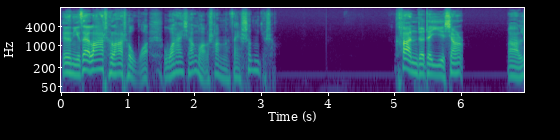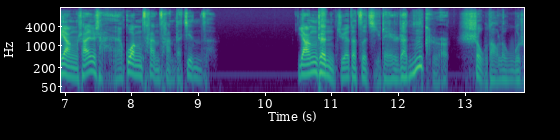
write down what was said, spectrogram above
呃，你再拉扯拉扯我，我还想往上啊再升一升。看着这一箱，啊，亮闪闪、光灿灿的金子，杨震觉得自己这人格受到了侮辱，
